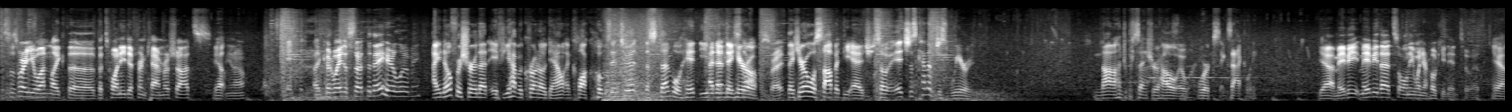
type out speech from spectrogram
This is where you want like the the 20 different camera shots. Yeah, You know, a good way to start the day here, Lumi. I know for sure that if you have a chrono down and clock hooks into it, the stun will hit even And then if the he hero stops, right? the hero will stop at the edge. So it's just kind of just weird. Not 100% sure how it works exactly. Yeah, maybe maybe that's only when you're hooking into it. Yeah.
